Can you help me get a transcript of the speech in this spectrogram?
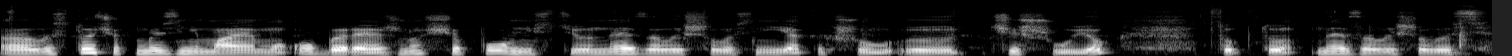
Листочок ми знімаємо обережно, щоб повністю не залишилось ніяких е, чешуйок, тобто не залишилось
